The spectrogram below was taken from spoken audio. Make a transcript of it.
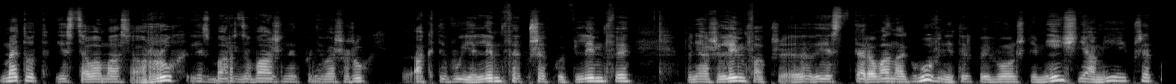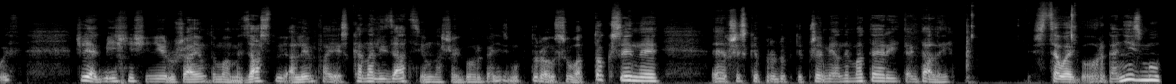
Metod jest cała masa. Ruch jest bardzo ważny, ponieważ ruch aktywuje lymfę, przepływ limfy, ponieważ prze- jest sterowana głównie tylko i wyłącznie mięśniami, jej przepływ. Czyli jak mięśnie się nie ruszają, to mamy zastój, a lymfa jest kanalizacją naszego organizmu, która usuwa toksyny, e, wszystkie produkty przemiany materii i tak z całego organizmu.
